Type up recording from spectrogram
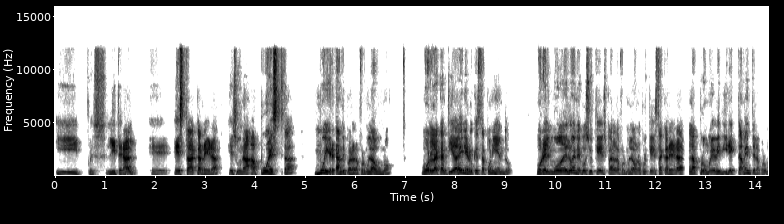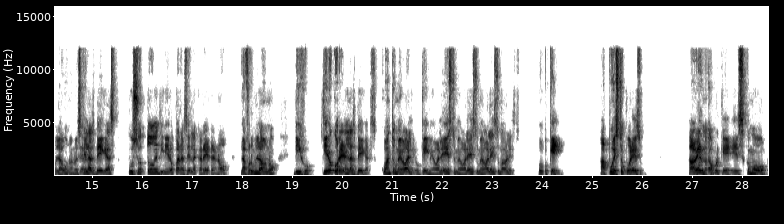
y pues literal, eh, esta carrera es una apuesta muy grande para la Fórmula 1 por la cantidad de dinero que está poniendo, por el modelo de negocio que es para la Fórmula 1, porque esta carrera la promueve directamente la Fórmula 1. No es que. Las Vegas puso todo el dinero para hacer la carrera, no. La Fórmula 1 dijo, quiero correr en Las Vegas, ¿cuánto me vale? Ok, me vale esto, me vale esto, me vale esto, me vale esto. Ok, apuesto por eso. A ver, ¿no? Porque es como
